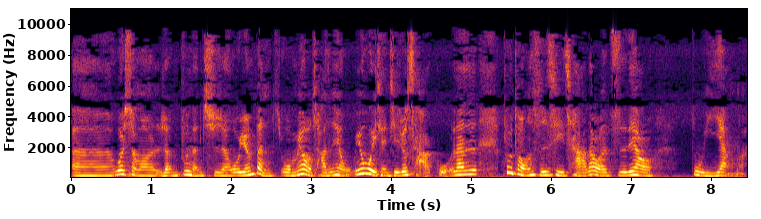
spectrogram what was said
呃，为什么人不能吃人？我原本我没有查之前，因为我以前其实就查过，但是不同时期查到的资料不一样嘛。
